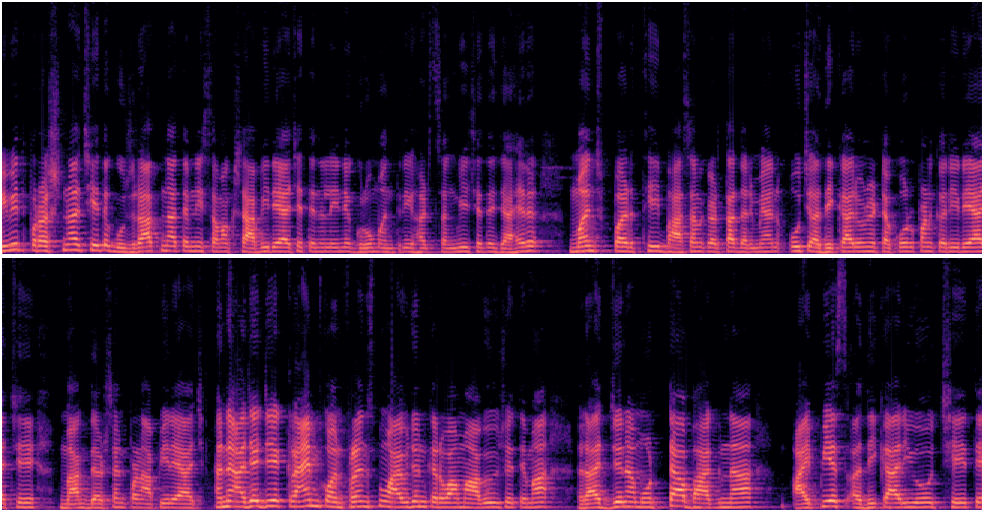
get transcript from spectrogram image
વિવિધ પ્રશ્ન છે તે ગુજરાતના તેમની સમક્ષ આવી રહ્યા છે. તેને લઈને ગૃહમંત્રી હર્ષ સંઘવી છે તે જાહેર મંચ પરથી ભાષણ કરતા દરમિયાન ઉચ્ચ અધિકારીઓને ટકોર પણ કરી રહ્યા છે, માર્ગદર્શન પણ આપી રહ્યા છે. અને આજે જે ક્રાઇમ કોન્ફરન્સનું આયોજન કરવામાં આવ્યું છે તેમાં રાજ્યના મોટા ભાગના આઈપીએસ અધિકારીઓ છે તે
